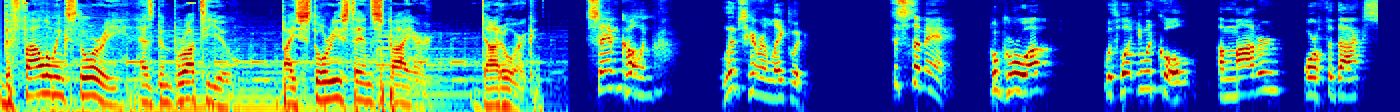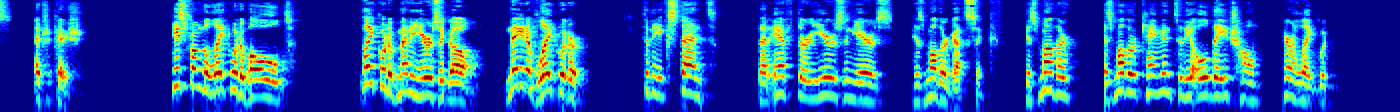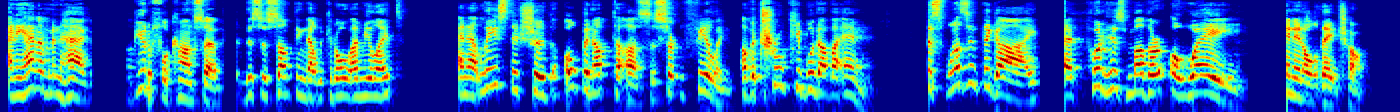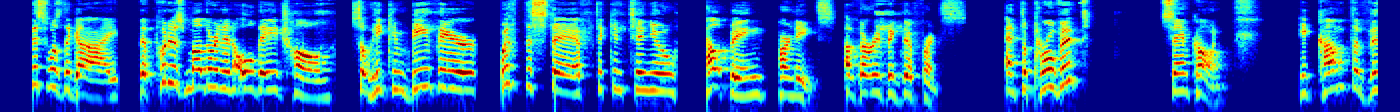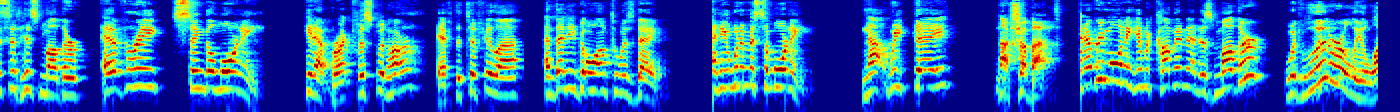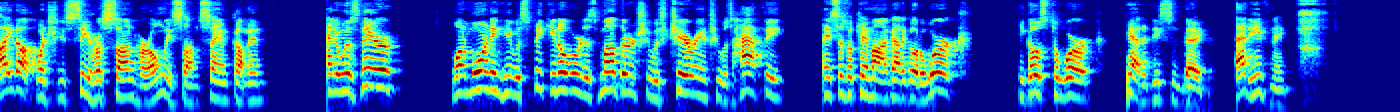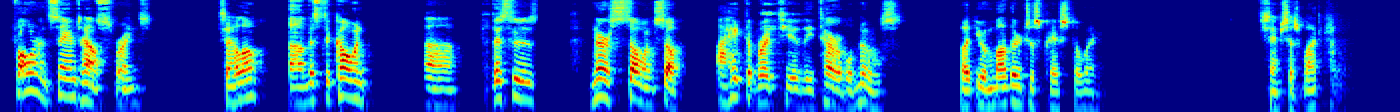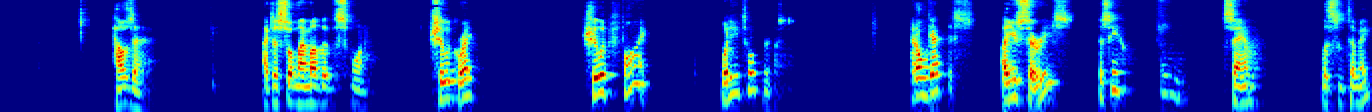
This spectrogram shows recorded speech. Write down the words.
The following story has been brought to you by StoriesToInspire.org. Sam Cohen lives here in Lakewood. This is a man who grew up with what you would call a modern Orthodox education. He's from the Lakewood of old, Lakewood of many years ago, native Lakewooder, to the extent that after years and years, his mother got sick. His mother, his mother came into the old age home here in Lakewood, and he had a minhag Beautiful concept. This is something that we could all emulate. And at least it should open up to us a certain feeling of a true kibbud av va'em. This wasn't the guy that put his mother away in an old age home. This was the guy that put his mother in an old age home so he can be there with the staff to continue helping her needs. A very big difference. And to prove it, Sam Cohen. He'd come to visit his mother every single morning. He'd have breakfast with her after tefillah, and then he'd go on to his day. And he wouldn't miss a morning. Not weekday, not Shabbat. And every morning he would come in and his mother would literally light up when she'd see her son, her only son, Sam, come in. And it was there one morning he was speaking over with his mother and she was cheering and she was happy. And he says, okay, mom, I got to go to work. He goes to work. He had a decent day. That evening, phone in Sam's house rings. Say, hello, uh, Mr. Cohen. Uh, this is nurse so and so. I hate to break to you the terrible news, but your mother just passed away. Sam says, What? How's that? I just saw my mother this morning. She looked great. She looked fine. What are you talking about? I don't get this. Are you serious? Is he? Sam, listen to me.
